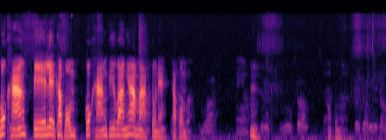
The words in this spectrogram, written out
กกหางเปเลดครับผม กกหางที่วางง่ามมากตัวเนี่ยครับผมบ่ไม่เอาอืมลูกลูกสองครับผมลูกสองลูกสอง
